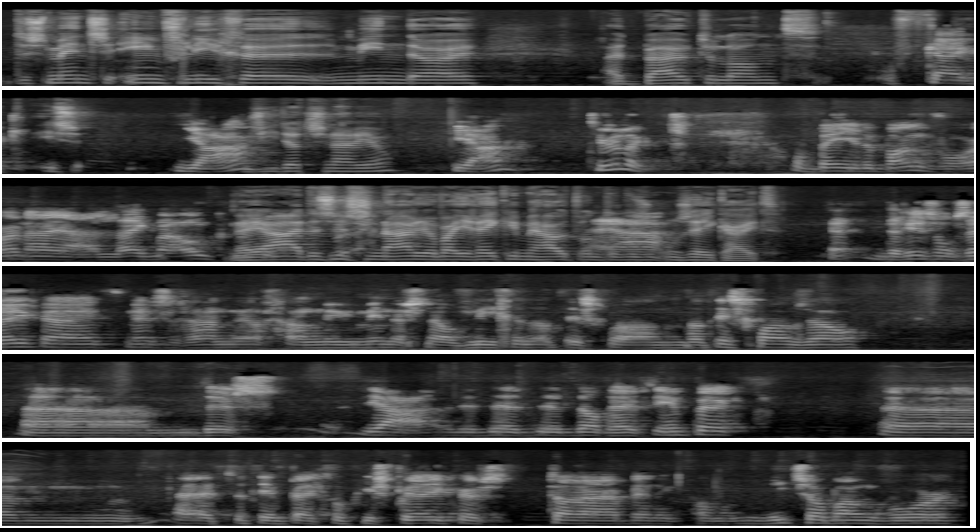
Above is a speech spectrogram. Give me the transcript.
Dus mensen invliegen minder uit buitenland? Of Kijk, is, ja. Zie je dat scenario? Ja, tuurlijk. Of ben je er bang voor? Nou ja, lijkt me ook. Nou ja, het is een scenario waar je rekening mee houdt, want ja. er is onzekerheid. Er is onzekerheid. Mensen gaan, gaan nu minder snel vliegen. Dat is gewoon, dat is gewoon zo. Um, dus ja, de, de, de, dat heeft impact. Um, heeft het impact op je sprekers? Daar ben ik dan niet zo bang voor.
